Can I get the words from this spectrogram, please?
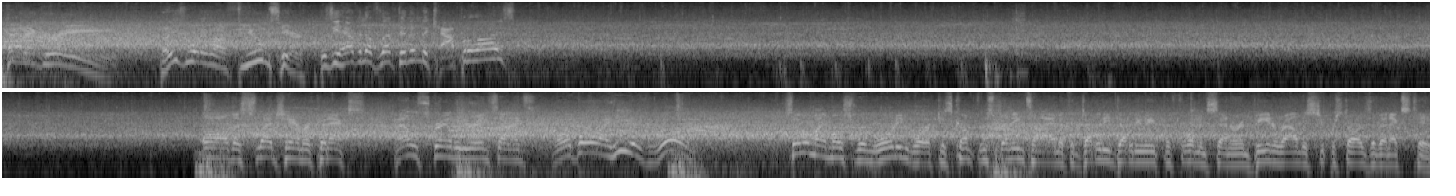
Pedigree. But he's running on fumes here. Does he have enough left in him to capitalize? Oh, the sledgehammer connects. That'll scramble your insides. Oh boy, he is rolling. Some of my most rewarding work has come from spending time at the WWE Performance Center and being around the superstars of NXT.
